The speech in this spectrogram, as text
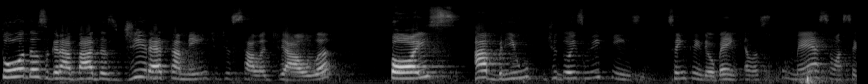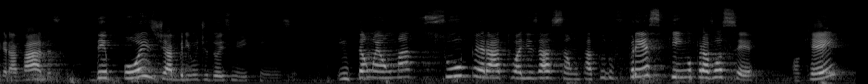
todas gravadas diretamente de sala de aula pós abril de 2015. Você entendeu bem? Elas começam a ser gravadas depois de abril de 2015. Então é uma super atualização, tá tudo fresquinho para você, ok?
